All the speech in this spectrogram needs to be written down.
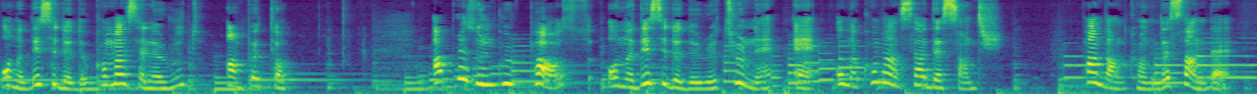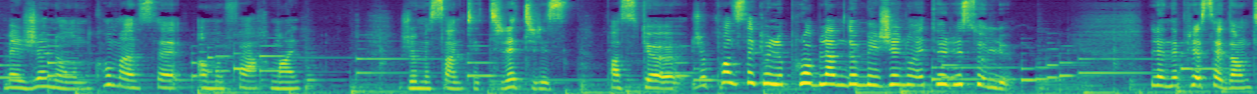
on a décidé de commencer la route un peu tôt. Après une courte pause, on a décidé de retourner et on a commencé à descendre. Pendant qu'on descendait, mes genoux commencé à me faire mal. Je me sentais très triste parce que je pensais que le problème de mes genoux était résolu. L'année précédente,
